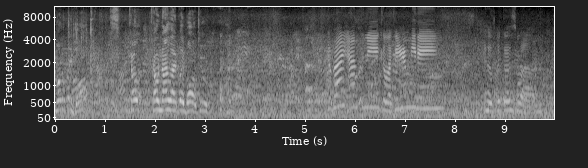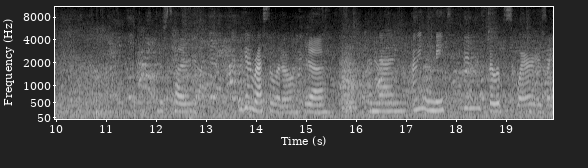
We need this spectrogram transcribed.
You want to play ball? Tell tell Nyla I play ball too. Goodbye, Anthony. Good luck at your meeting. I hope it goes well. Just tired. We can rest a little. Yeah. And then, I mean, Nathan Phillips Square is like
